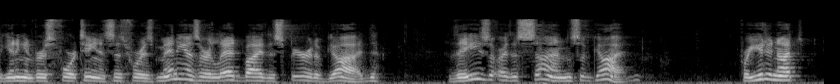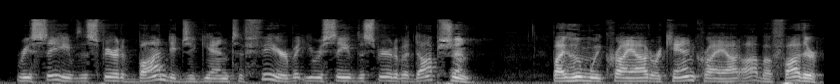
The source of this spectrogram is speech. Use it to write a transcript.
Beginning in verse 14, it says, For as many as are led by the Spirit of God, these are the sons of God. For you did not receive the spirit of bondage again to fear, but you received the spirit of adoption by whom we cry out or can cry out, Abba, Father.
